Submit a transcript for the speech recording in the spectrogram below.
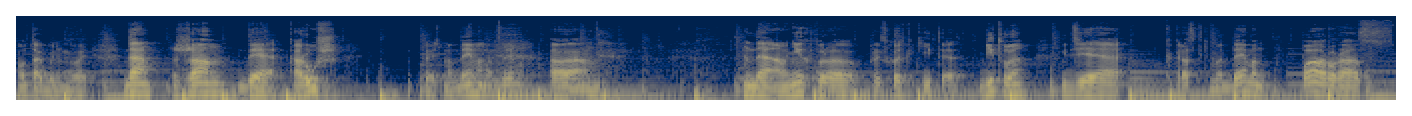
Вот так будем говорить. Да, Жан де Каруш, то есть Мэтт Дэймон. Мэтт Дэймон. Ам, Да, у них про- происходят какие-то битвы, где как раз-таки Мэтт Дэймон пару раз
